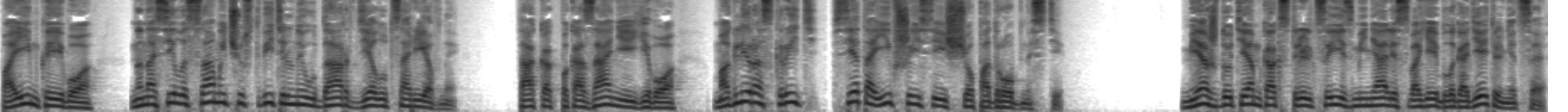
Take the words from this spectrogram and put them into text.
Поимка его наносила самый чувствительный удар делу царевны, так как показания его могли раскрыть все таившиеся еще подробности. Между тем, как стрельцы изменяли своей благодетельнице,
